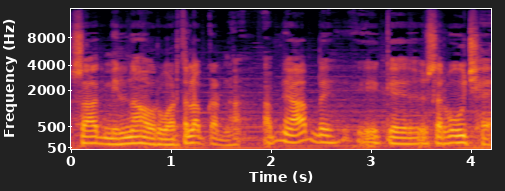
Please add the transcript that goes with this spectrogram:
साथ मिलना और वार्तालाप करना अपने आप में एक सर्वोच्च है।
